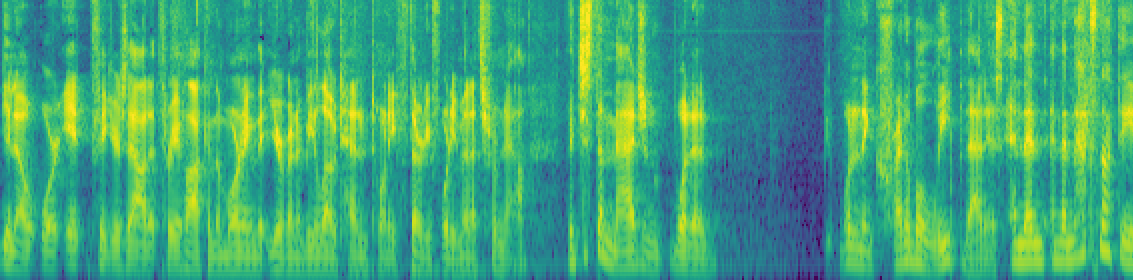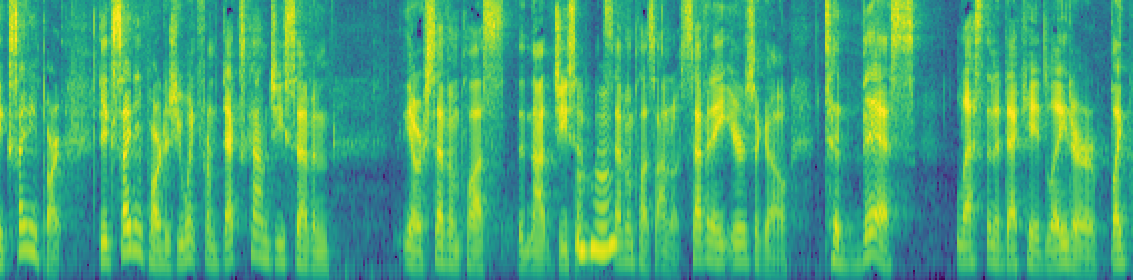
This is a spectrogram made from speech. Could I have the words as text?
you know or it figures out at 3 o'clock in the morning that you're going to be low 10 20 30 40 minutes from now like just imagine what a what an incredible leap that is and then and then that's not the exciting part the exciting part is you went from dexcom g7 you know or 7 plus not g7 mm-hmm. but 7 plus i don't know 7 8 years ago to this less than a decade later like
